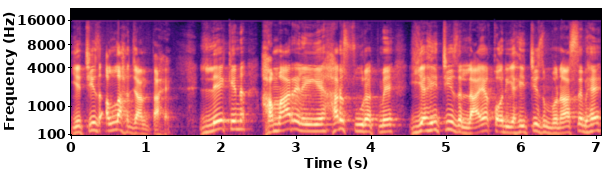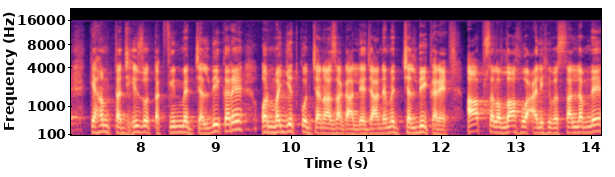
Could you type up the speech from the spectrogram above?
یہ چیز اللہ جانتا ہے۔ لیکن ہمارے لیے ہر صورت میں یہی چیز لائق اور یہی چیز مناسب ہے کہ ہم تجہیز و تکفین میں جلدی کریں اور میت کو جنازہ گاہ لے جانے میں جلدی کریں۔ آپ صلی اللہ علیہ وسلم نے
